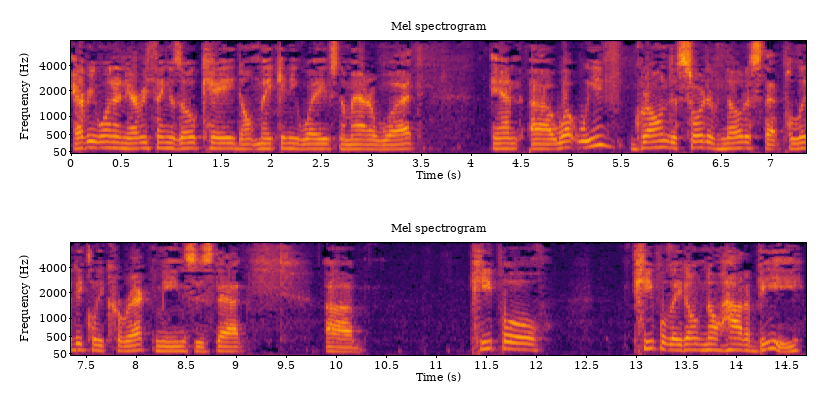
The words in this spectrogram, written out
Everyone and everything is okay. Don't make any waves no matter what. And uh, what we've grown to sort of notice that politically correct means is that uh, people people they don't know how to be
